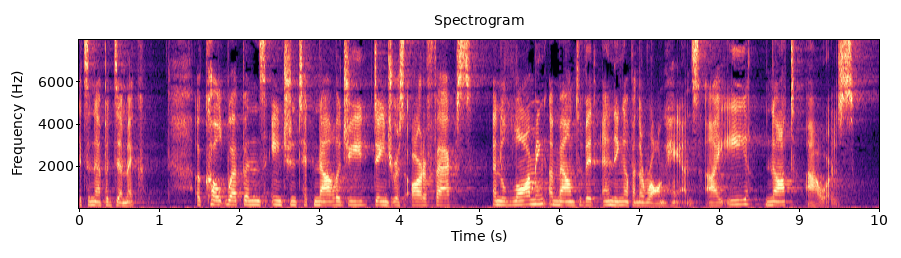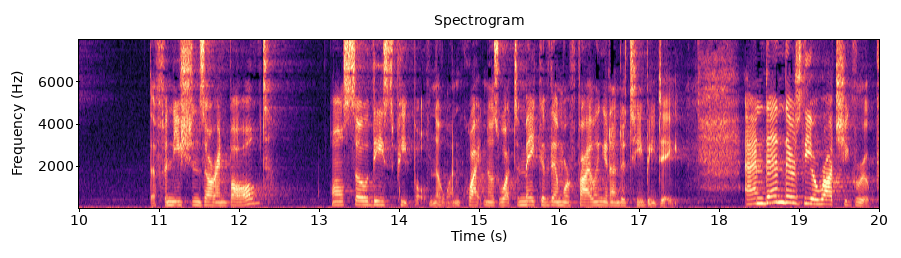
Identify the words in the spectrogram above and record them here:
It's an epidemic occult weapons, ancient technology, dangerous artifacts, an alarming amount of it ending up in the wrong hands, i.e., not ours. The Phoenicians are involved. Also, these people. No one quite knows what to make of them. We're filing it under TBD. And then there's the Orochi group.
